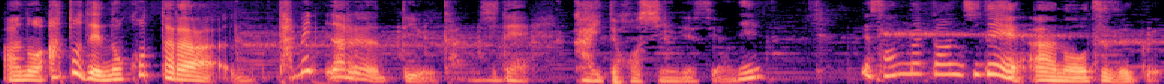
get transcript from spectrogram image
あの、後で残ったらためになるっていう感じで書いてほしいんですよね。で、そんな感じで、あの、続く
